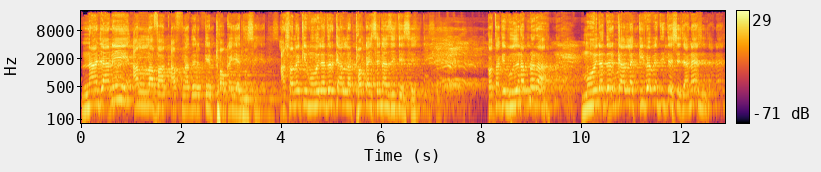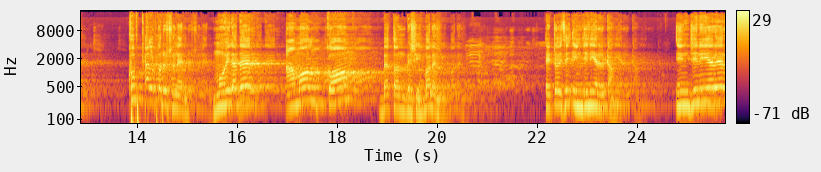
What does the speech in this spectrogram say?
না জানি আল্লাহ পাক আপনাদেরকে ঠকাইয়া দিছে। আসলে কি মহিলাদেরকে আল্লাহ ঠকাইছে না জিতেছে? কথা কি বুঝেন আপনারা? মহিলাদেরকে আল্লাহ কীভাবে দিতেছে জানেন? খুব খেয়াল করে শুনেন, মহিলাদের আমল কম, বেতন বেশি, বলেন। এটা হচ্ছে ইঞ্জিনিয়ারের কাম। ইঞ্জিনিয়ারের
